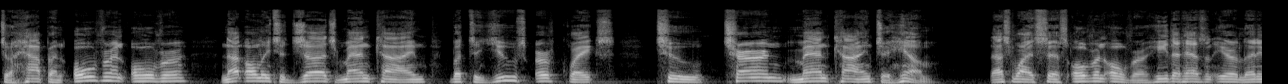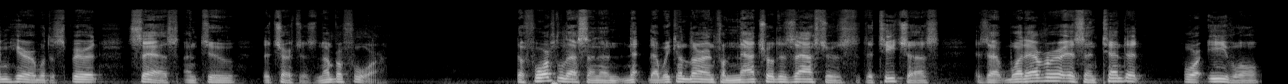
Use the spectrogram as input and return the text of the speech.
to happen over and over, not only to judge mankind, but to use earthquakes to turn mankind to him. That's why it says over and over, He that has an ear, let him hear what the Spirit says unto the churches. Number four. The fourth lesson that we can learn from natural disasters to teach us is that whatever is intended for evil,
